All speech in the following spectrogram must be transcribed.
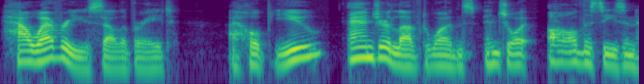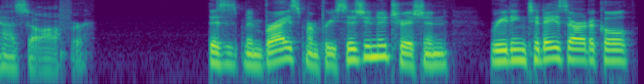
however you celebrate, I hope you and your loved ones enjoy all the season has to offer. This has been Bryce from Precision Nutrition reading today's article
